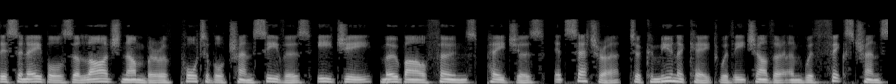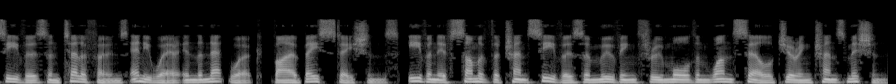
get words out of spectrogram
This enables a large number of portable transceivers e.g., mobile phones, pagers, etc., to communicate with each other and with fixed transceivers and telephones anywhere in the network, via base stations, even if some of the transceivers are moving through more than one cell during transmission.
